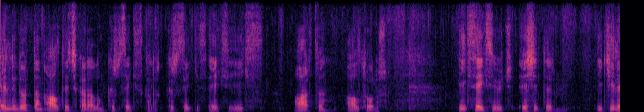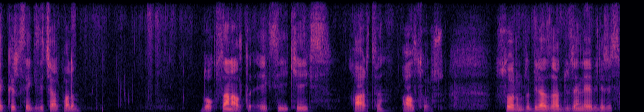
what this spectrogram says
54'ten 6'yı çıkaralım. 48 kalır. 48 eksi x artı 6 olur. x eksi 3 eşittir. 2 ile 48'i çarpalım. 96 eksi 2x artı 6 olur. Sorumuzu biraz daha düzenleyebiliriz.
